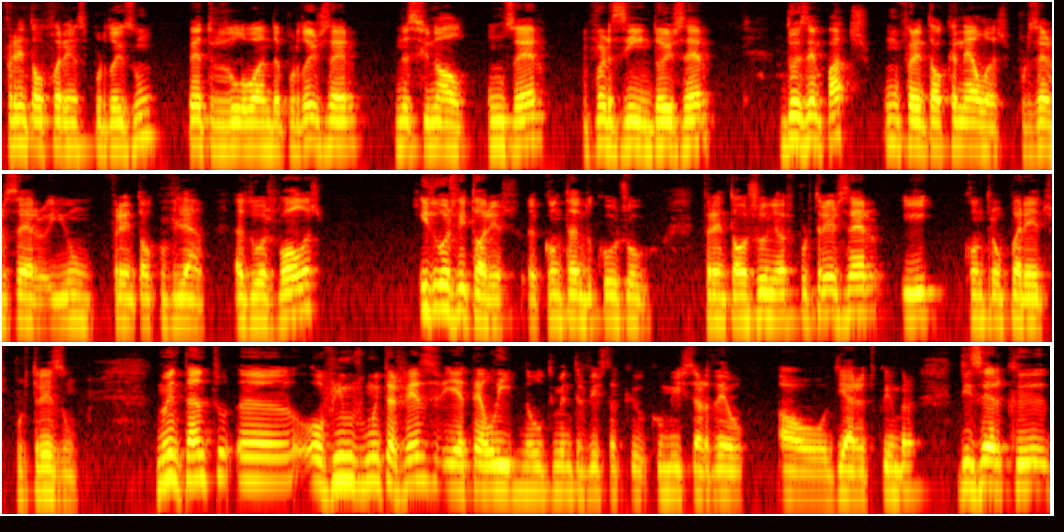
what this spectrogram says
frente ao Farense por 2-1, Petro de Luanda por 2-0, Nacional 1-0, Varzim 2-0, dois empates, um frente ao Canelas por 0-0 e um frente ao Covilhã a duas bolas, e duas vitórias, eh, contando com o jogo frente aos Júniors por 3-0 e contra o Paredes por 3-1. No entanto, uh, ouvimos muitas vezes, e até li na última entrevista que, que o Mister deu ao Diário de Coimbra, dizer que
